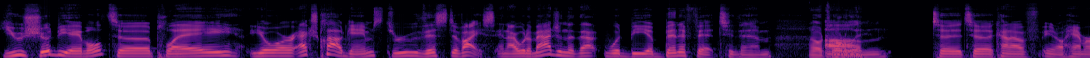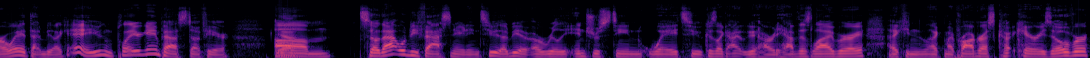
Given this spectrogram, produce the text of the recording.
you should be able to play your XCloud games through this device, and I would imagine that that would be a benefit to them. oh, totally. um, to to kind of you know hammer away at that and be like, hey, you can play your Game Pass stuff here. Yeah. Um, so that would be fascinating too. That'd be a, a really interesting way to because like I, I already have this library. I can like my progress ca- carries over,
